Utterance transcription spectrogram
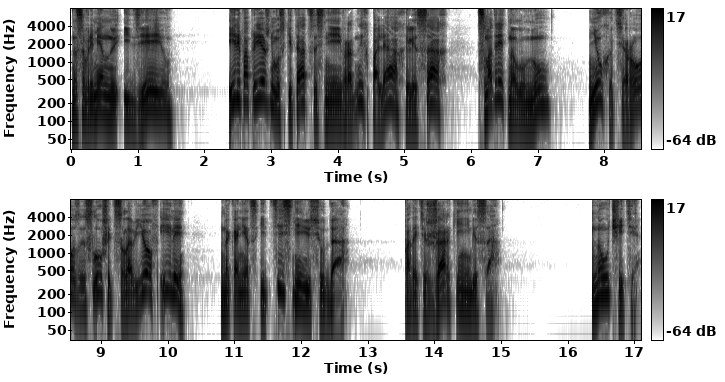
на современную идею, или по-прежнему скитаться с ней в родных полях и лесах, смотреть на луну, нюхать розы, слушать соловьев или, наконец, идти с нею сюда, под эти жаркие небеса. Научите.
